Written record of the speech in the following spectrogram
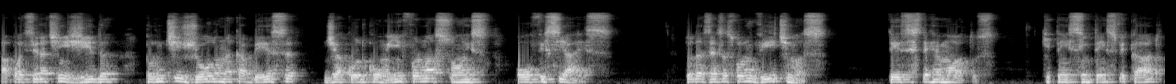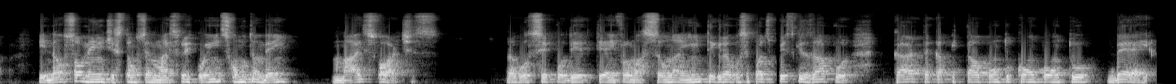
após ser atingida por um tijolo na cabeça, de acordo com informações oficiais. Todas essas foram vítimas desses terremotos, que têm se intensificado e não somente estão sendo mais frequentes, como também mais fortes. Para você poder ter a informação na íntegra, você pode pesquisar por cartacapital.com.br.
